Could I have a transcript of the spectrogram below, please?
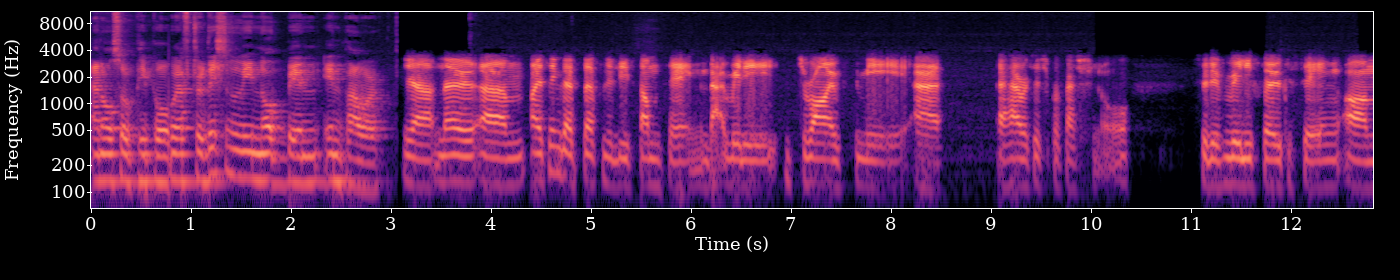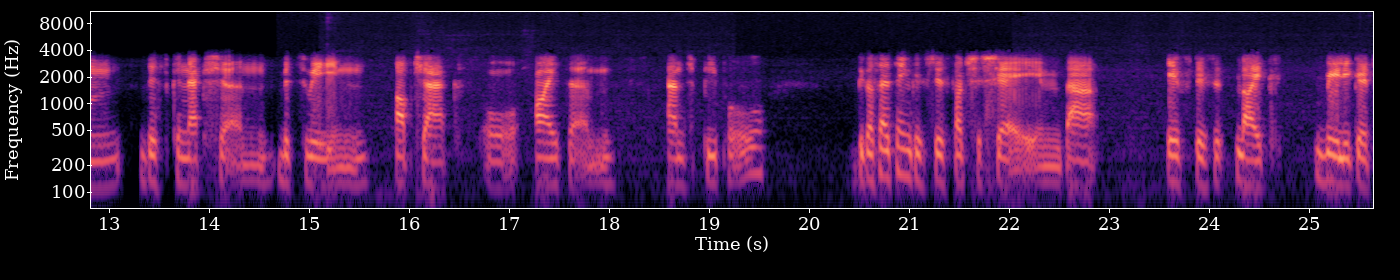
And also people who have traditionally not been in power yeah, no, um, I think that's definitely something that really drives me as a heritage professional, sort of really focusing on this connection between objects or items and people. Because I think it's just such a shame that if this like really good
